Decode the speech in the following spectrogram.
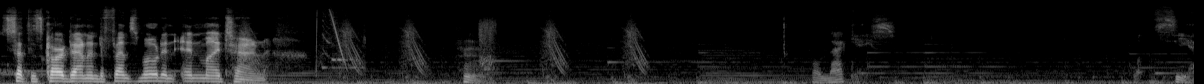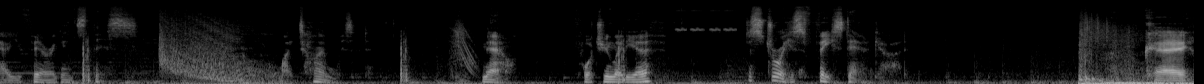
Set this card down in defense mode and end my turn. Hmm. In that case, let's see how you fare against this. My Time Wizard. Now, Fortune Lady Earth, destroy his face down card. Okay.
